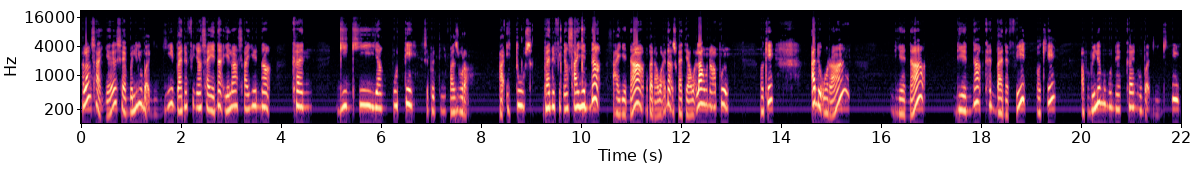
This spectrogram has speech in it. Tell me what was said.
Kalau saya, saya beli ubat gigi, benefit yang saya nak ialah saya nakkan gigi yang putih seperti Fazura. Ah, itu benefit yang saya nak. Saya nak, bukan awak nak, suka hati awak lah nak apa. Okay. Ada orang, dia nak, dia nakkan benefit, okay. Apabila menggunakan ubat gigi,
